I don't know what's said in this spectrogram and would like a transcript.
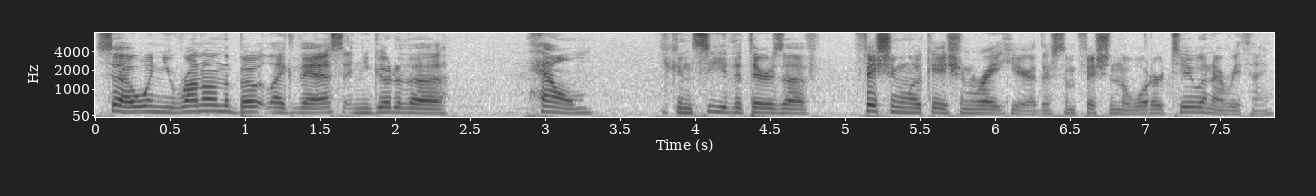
So when you run on the boat like this and you go to the helm, you can see that there's a fishing location right here. There's some fish in the water too and everything.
